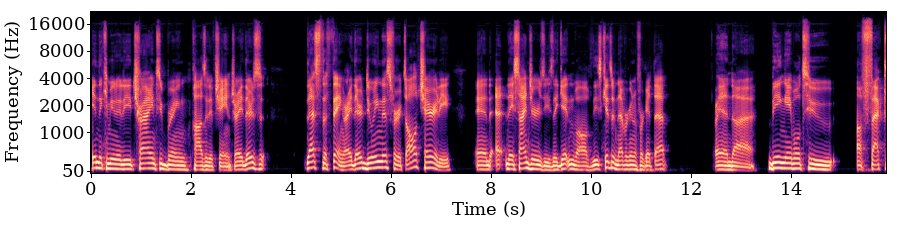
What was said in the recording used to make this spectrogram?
in the community trying to bring positive change right? There's that's the thing right? They're doing this for it's all charity. And uh, they sign jerseys. They get involved. These kids are never going to forget that. And uh being able to affect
